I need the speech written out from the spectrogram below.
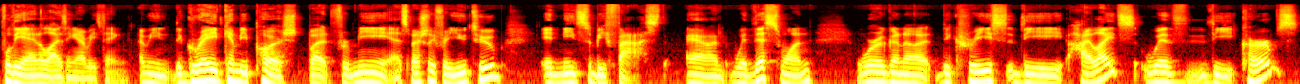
fully analyzing everything. I mean, the grade can be pushed, but for me, especially for YouTube, it needs to be fast. And with this one, we're gonna decrease the highlights with the curves.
